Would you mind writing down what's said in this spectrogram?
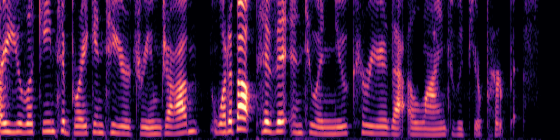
Are you looking to break into your dream job? What about pivot into a new career that aligns with your purpose?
